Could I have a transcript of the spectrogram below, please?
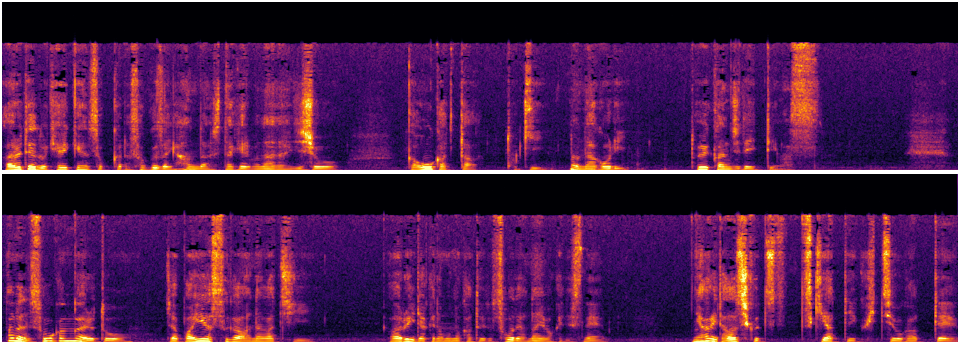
ある程度経験則から即座に判断しなければならない事象が多かった時の名残という感じで言っています。なのでそう考えるとじゃあバイアスがあながち悪いだけのものかというとそうではないわけですね。やはり正しく付き合っていく必要があって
